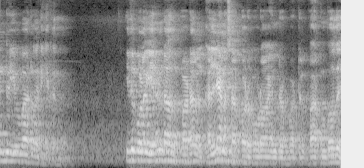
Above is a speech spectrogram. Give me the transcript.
என்று இவ்வாறு வருகிறது. இதுபோல இரண்டாவது பாடல் கல்யாண சாப்பாடு போடுவா என்ற பாட்டில் பார்க்கும்போது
